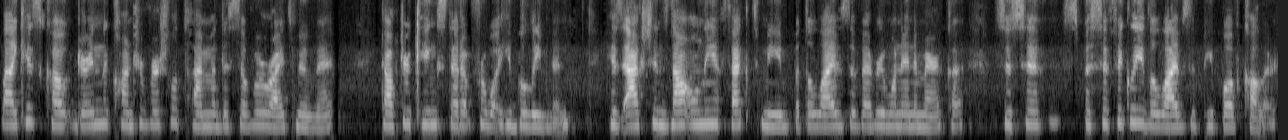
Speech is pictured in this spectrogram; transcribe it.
Like his quote, during the controversial time of the civil rights movement, Dr. King stood up for what he believed in. His actions not only affect me, but the lives of everyone in America, specifically the lives of people of color.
